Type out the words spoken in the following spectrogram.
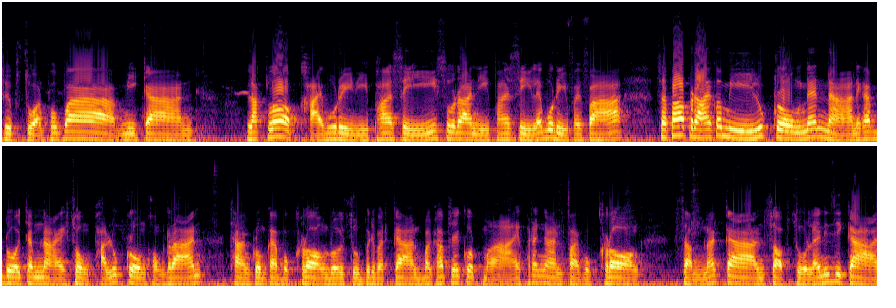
สืบสวนพบว่ามีการ ลักลอบขายบุหรี่หนีภาษี สุราหนีภาษี และบุหรี่ไฟฟ้า สภาพร้านก็มีลูกกรงแน่นหนานะครับโดยจำหน่ายส่งผ่านลูกกรงของร้าน ทางกรมการปกครอง โดยศูนย์ปฏิบัติการบังคับใช้กฎหมาย พนักงานฝ่ายปกครองสำนักการสอบสวนและนิติการ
